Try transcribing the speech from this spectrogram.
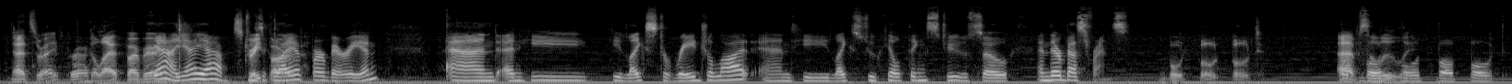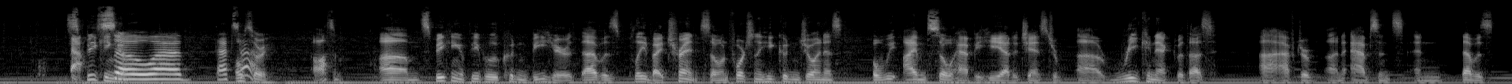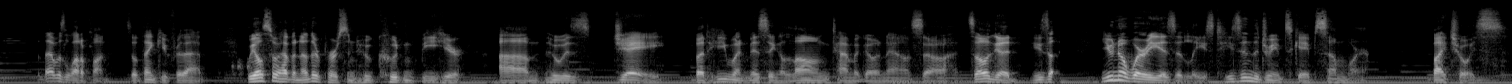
That's right. Goliath Barbarian. Yeah, yeah, yeah. Straight He's a barb. Goliath barbarian, and and he he likes to rage a lot, and he likes to kill things too. So, and they're best friends. Boat, boat, boat. Boat, Absolutely. Boat, boat, boat. boat. Yeah. Speaking of so uh, that's Oh, that. sorry. Awesome. Um, speaking of people who couldn't be here, that was played by Trent. So unfortunately, he couldn't join us. But we, I'm so happy he had a chance to uh, reconnect with us uh, after an absence, and that was that was a lot of fun. So thank you for that. We also have another person who couldn't be here, um, who is Jay, but he went missing a long time ago now. So it's all good. He's, you know where he is at least. He's in the dreamscape somewhere, by choice.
